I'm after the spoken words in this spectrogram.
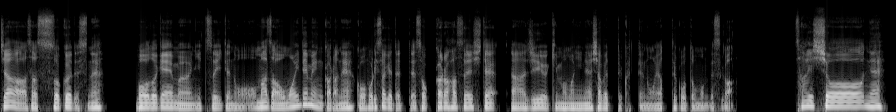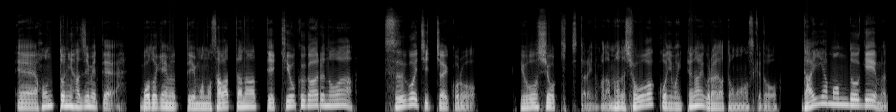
じゃあ、早速ですね、ボードゲームについての、まずは思い出面からね、こう掘り下げてって、そっから派生して、あ自由気ままにね、喋っていくっていうのをやっていこうと思うんですが、最初ね、えー本当に初めてボードゲームっていうものを触ったなって記憶があるのは、すごいちっちゃい頃、幼少期って言ったらいいのかなまだ小学校にも行ってないぐらいだと思うんですけど、ダイヤモンドゲームっ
